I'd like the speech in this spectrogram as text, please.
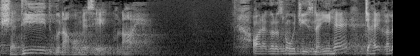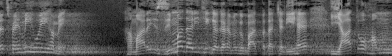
شدید گناہوں میں سے ایک گناہ ہے۔ اور اگر اس میں وہ چیز نہیں ہے، چاہے غلط فہمی ہوئی ہمیں، ہماری ذمہ داری تھی کہ اگر ہمیں کوئی بات پتہ چلی ہے، یا تو ہم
